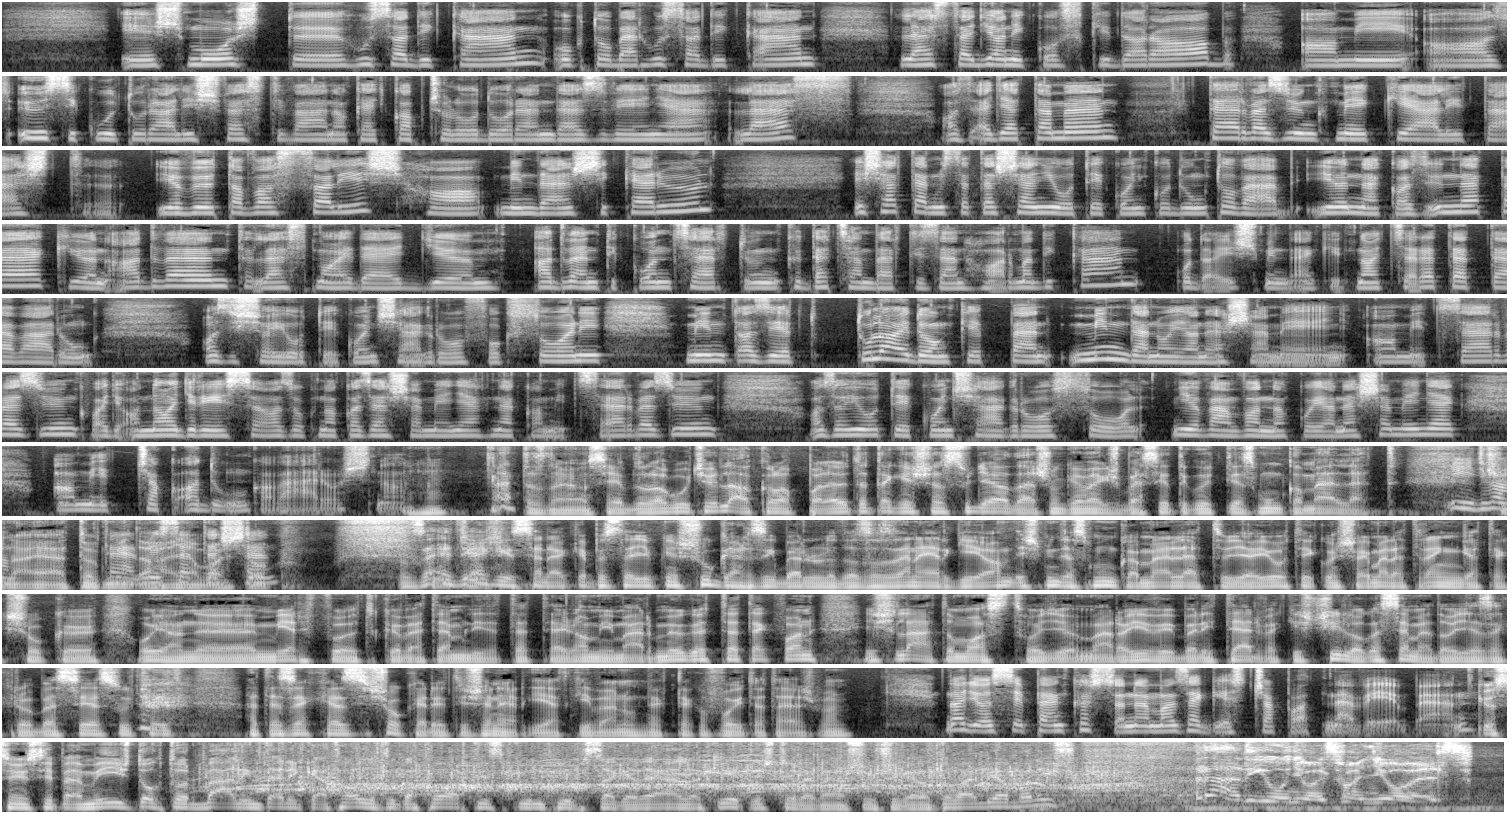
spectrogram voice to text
és most ö, 20-án, október 20-án lesz egy Janikovszki darab, ami az őszi kulturális fesztiválnak egy kapcsolódó rendezvénye lesz az egyetemen. Tervezünk még kiállítást szállítást jövő tavasszal is, ha minden sikerül, és hát természetesen jótékonykodunk tovább. Jönnek az ünnepek, jön advent, lesz majd egy adventi koncertünk december 13-án, oda is mindenkit nagy szeretettel várunk, az is a jótékonyságról fog szólni, mint azért tulajdonképpen minden olyan esemény, amit szervezünk, vagy a nagy része azoknak az eseményeknek, amit szervezünk, az a jótékonyságról szól. Nyilván vannak olyan események, amit csak adunk a városnak. Uh-huh. Hát ez nagyon szép dolog, úgyhogy le a kalappal előttetek, és ezt ugye adásunkon meg is beszéltük, hogy ti ezt munka mellett Így van. csináljátok, mind a hányan vagytok. Az egy, egészen elképesztő, egyébként sugárzik belőled az az energia, és mindez munka mellett, ugye a jótékonyság mellett rengeteg sok ö, olyan ö, mérföldkövet említettetek, ami már mögöttetek van, és látom azt, hogy már a jövőbeli tervek is csillog a szemed, hogy ezekről beszélsz, úgyhogy hát ezekhez sok erőt és energiát kívánunk nektek a folytatásban. Nagyon szépen köszönöm az egész csapat nevében. Köszönjük szépen mi is, dr. Bálint Erikát hallottuk a Partiskum Klub Szeged elnökét, és tényleg nagyon siker a továbbiakban is. Rádió 88.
